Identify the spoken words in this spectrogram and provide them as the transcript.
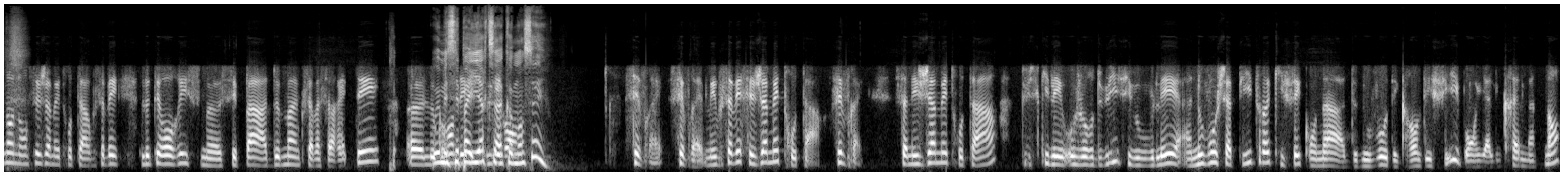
Non, non, c'est jamais trop tard. Vous savez, le terrorisme, c'est pas demain que ça va s'arrêter. Euh, oui, mais c'est pas hier que ça a commencé. C'est vrai, c'est vrai. Mais vous savez, c'est jamais trop tard. C'est vrai. Ça n'est jamais trop tard puisqu'il est aujourd'hui, si vous voulez, un nouveau chapitre qui fait qu'on a de nouveau des grands défis. Bon, il y a l'Ukraine maintenant,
